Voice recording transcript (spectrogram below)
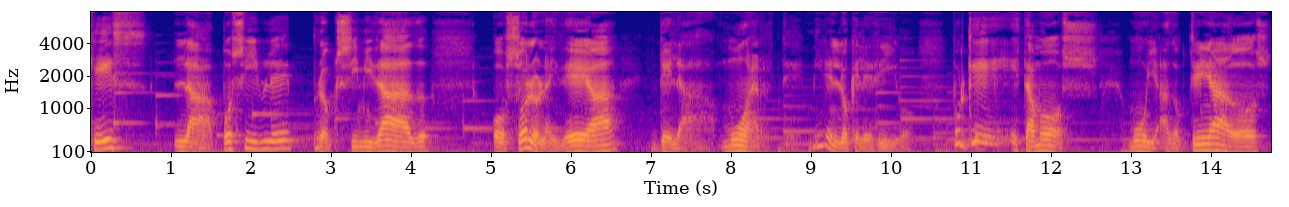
que es la posible proximidad o solo la idea de la muerte. Miren lo que les digo, porque estamos muy adoctrinados,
